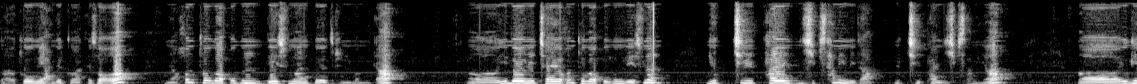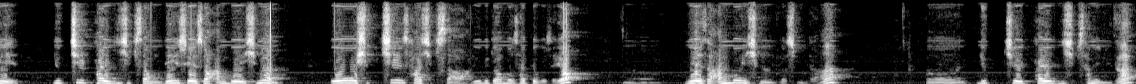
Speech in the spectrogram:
어, 도움이 안 될 것 같아서 그냥 헌터가 뽑은 내수만 보여드리는 겁니다. 어, 이번 2차에 헌터가 뽑은 내수는 6, 7, 8, 23입니다. 6, 7, 8, 23이요. 어, 여기 6, 7, 8, 23 내수에서 안 보이시면 5, 17, 44 여기도 한번 살펴보세요. 어, 위에서 안 보이시면 그렇습니다. 어, 6, 7, 8, 23입니다.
